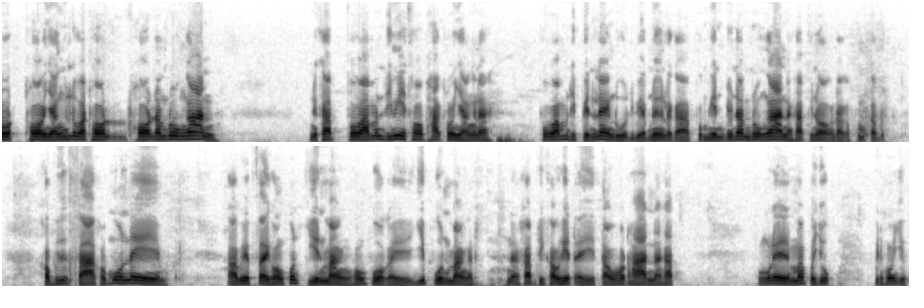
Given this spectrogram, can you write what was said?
รถทอหยังหรือว่าทอทอนำโรงงานนะครับเพราะว่ามันสิมีทอพักทอหยังนะ เพราะว่ามันสิเป็นแรงดูดอีกแบบนึงแล้วก็ผมเห็นอยู่น้ำโรงงานนะครับ พี่น้องแล้วก็ผมกับเขาไปศึกษาข้อมูลในอ่าเว็บไซต์ของคนจีนมั่งของพวกไอ้ญี่ปุ่นมั่งนะครับ ที่เขาเฮ็ดไอ้เตาเผาถ่านนะครับผมก็เลยมาประยุกต์เป็นของอยู่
